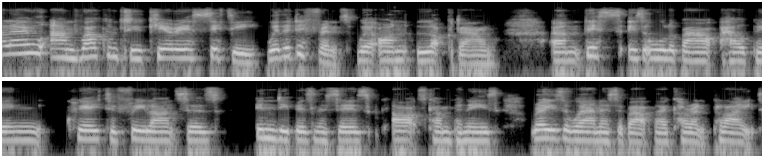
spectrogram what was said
Hello and welcome to Curious City. With a difference, we're on lockdown. Um, this is all about helping creative freelancers, indie businesses, arts companies raise awareness about their current plight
